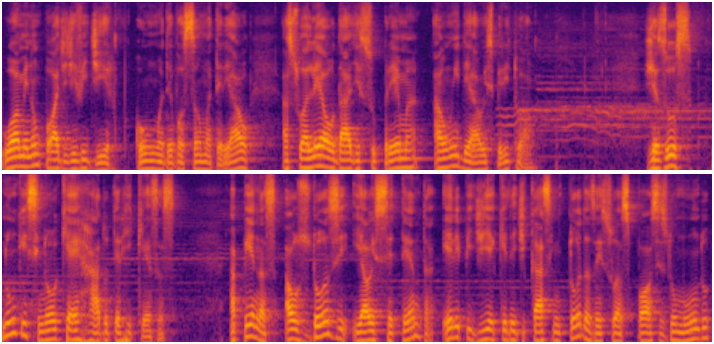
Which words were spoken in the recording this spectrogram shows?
O homem não pode dividir, com uma devoção material, a sua lealdade suprema a um ideal espiritual. Jesus nunca ensinou que é errado ter riquezas. Apenas aos 12 e aos 70 ele pedia que dedicassem todas as suas posses do mundo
